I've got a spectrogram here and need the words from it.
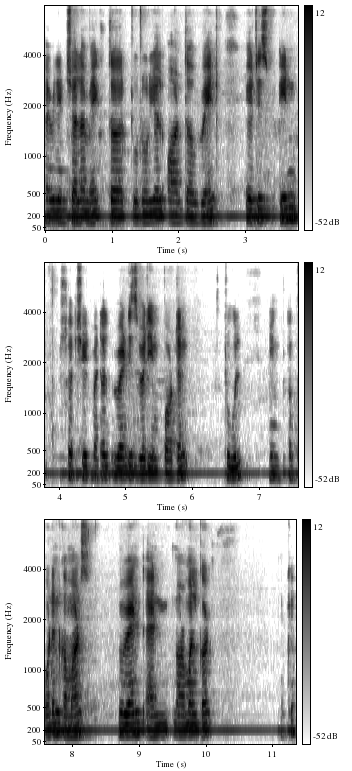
I will inshallah make the tutorial on the vent. It is in sheet metal. Vent is very important tool important commands vent and normal cut. Okay.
